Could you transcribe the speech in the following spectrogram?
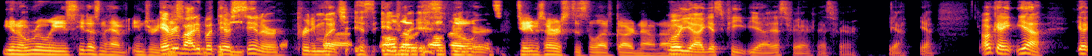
you know, Ruiz, he doesn't have injury. Everybody history. but their center pretty much uh, is although, is although James Hurst is the left guard now. Well, yeah, I guess Pete. Yeah, that's fair. That's fair. Yeah, yeah. Okay, yeah, yeah.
